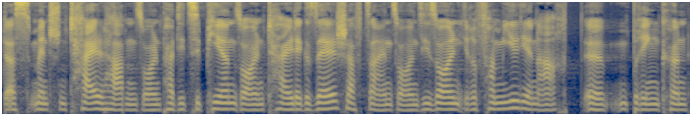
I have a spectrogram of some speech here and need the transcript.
dass Menschen teilhaben sollen, partizipieren sollen, Teil der Gesellschaft sein sollen. Sie sollen ihre Familie nachbringen äh, können.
